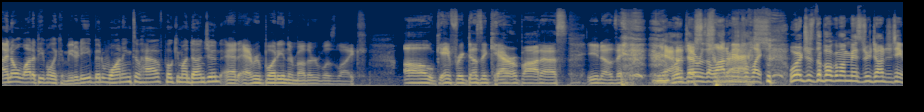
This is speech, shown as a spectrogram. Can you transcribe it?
I know a lot of people in the community been wanting to have Pokemon Dungeon, and everybody and their mother was like. Oh, Game Freak doesn't care about us. You know, they. Yeah, there was a lot of memes of like, we're just the Pokemon Mystery Dungeon team.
